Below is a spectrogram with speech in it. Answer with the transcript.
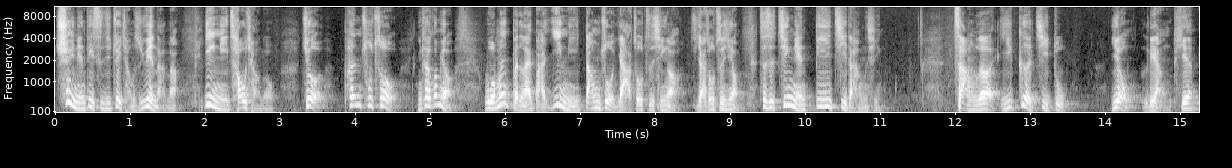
去年第四季最强的是越南嘛，印尼超强哦，就。喷出之后，你看过没有？我们本来把印尼当做亚洲之星啊，亚洲之星啊，这是今年第一季的行情，涨了一个季度，用两天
